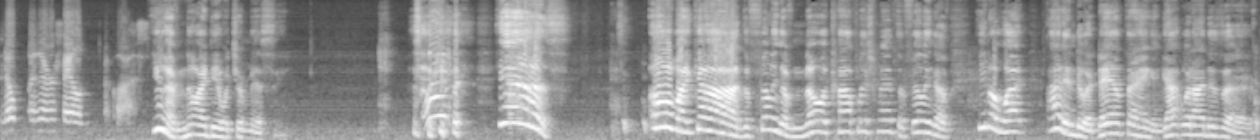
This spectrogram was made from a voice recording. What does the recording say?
Nope, I never failed a class. You have no idea what you're missing. What? Oh my God! The feeling of no accomplishment, the feeling of you know what? I didn't do a damn thing and got what I deserved.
